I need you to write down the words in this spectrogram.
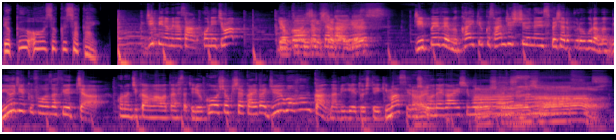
緑黄色社会 GP の皆さん、こんにちは。緑黄色社会です。ZIPFM 開局30周年スペシャルプログラム Music for the Future。この時間は私たち緑黄色社会が15分間ナビゲートしていきます。よろしくお願いしよろます。しくお願いします。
